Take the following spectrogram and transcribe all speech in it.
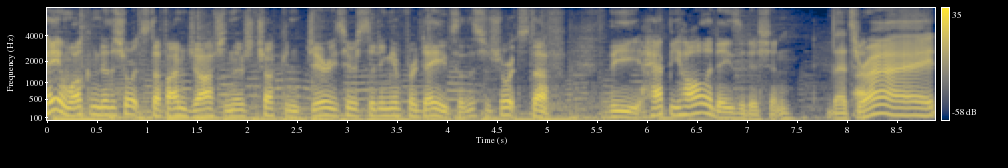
Hey, and welcome to the short stuff. I'm Josh, and there's Chuck and Jerry's here sitting in for Dave. So this is short stuff, the Happy Holidays edition. That's uh, right.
